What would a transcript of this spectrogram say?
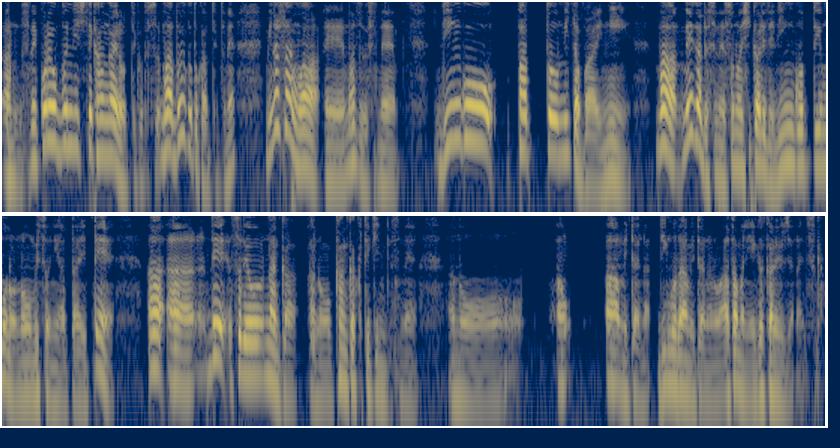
あるんですね。これを分離して考えろっていうことです。まあ、どういうことかっていうとね、皆さんは、えまずですね、リンゴをパッと見た場合に、まあ、目がですね、その光でリンゴっていうものを脳みそに与えて、あ、あ、で、それをなんか、あの、感覚的にですね、あのあ、あみたいな、リンゴだみたいなのは頭に描かれるじゃないですか。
